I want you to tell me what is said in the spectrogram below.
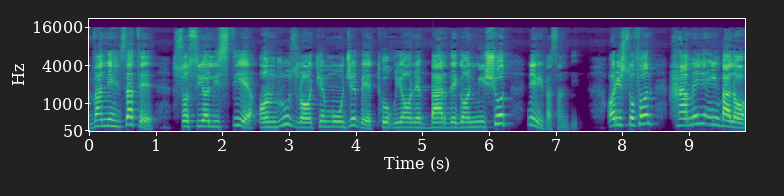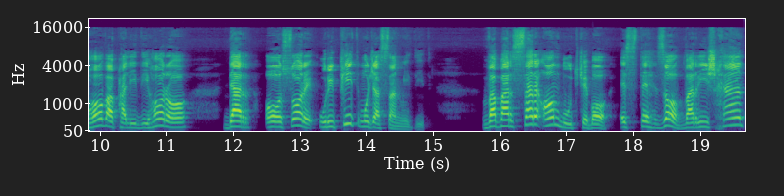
و نهزت سوسیالیستی آن روز را که موجب تقیان بردگان می‌شد نمیپسندید. آریستوفان همه این بلاها و پلیدیها را در آثار اوریپید مجسم می‌دید. و بر سر آن بود که با استهزا و ریشخند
